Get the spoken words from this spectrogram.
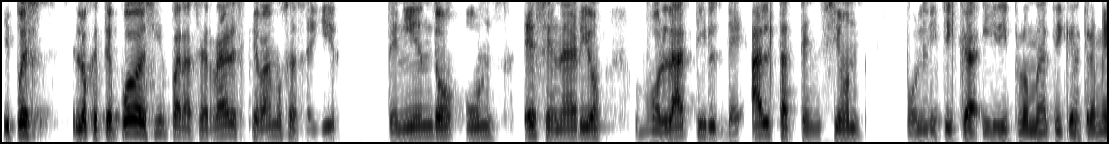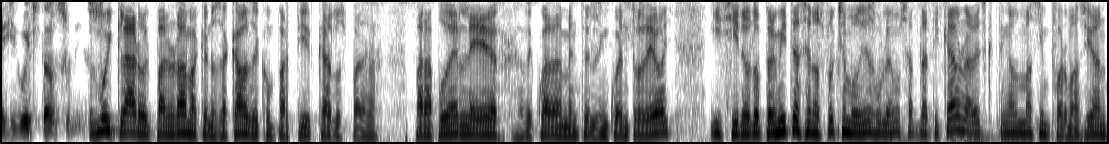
Y pues lo que te puedo decir para cerrar es que vamos a seguir teniendo un escenario volátil de alta tensión política y diplomática entre México y Estados Unidos. Es muy claro el panorama que nos acabas de compartir, Carlos, para, para poder leer adecuadamente el encuentro de hoy. Y si nos lo permites, en los próximos días volvemos a platicar una vez que tengamos más información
